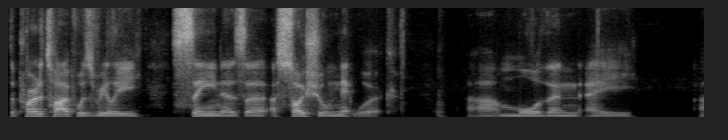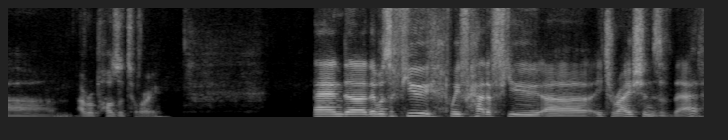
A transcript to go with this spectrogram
the prototype was really seen as a, a social network uh, more than a, um, a repository. And uh, there was a few, we've had a few uh, iterations of that,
